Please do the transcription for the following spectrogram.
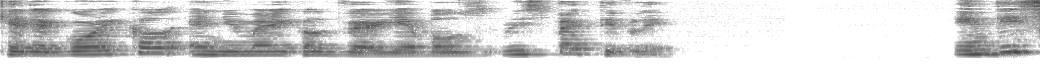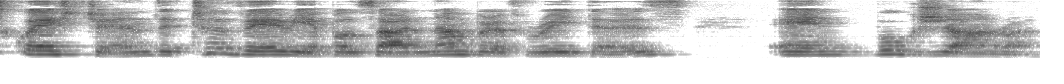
categorical and numerical variables respectively. In this question, the two variables are number of readers and book genre.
